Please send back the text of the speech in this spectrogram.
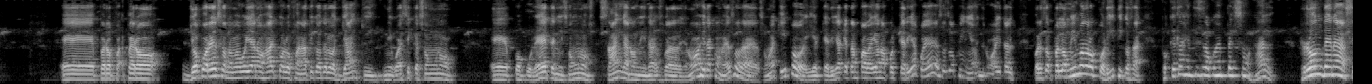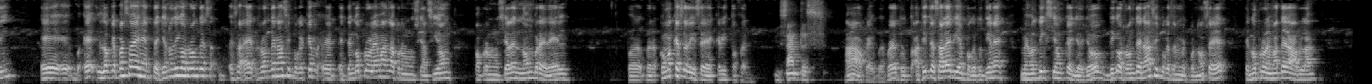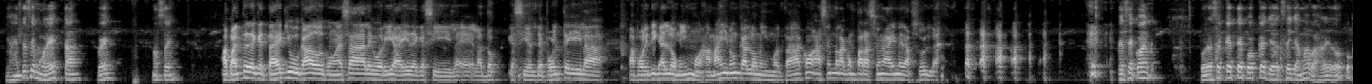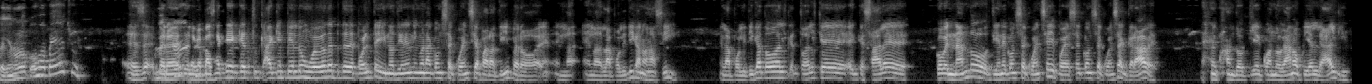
Eh, pero, pero yo por eso no me voy a enojar con los fanáticos de los Yankees, ni voy a decir que son unos eh, populetes, ni son unos zánganos, ni nada. yo no voy a ir con eso, son equipos. Y el que diga que Tampa Bay es una porquería, pues esa es su opinión. Yo no voy a ir Por eso, pues lo mismo de los políticos, o sea, ¿por qué la gente se lo coge personal? Ron de Nazi eh, eh, eh, lo que pasa es, gente, yo no digo ron de, ron de nazi porque es que tengo problemas en la pronunciación para pronunciar el nombre de él. Pero, ¿cómo es que se dice, Christopher? Santos. Ah, ok, pues, pues a ti te sale bien porque tú tienes mejor dicción que yo. Yo digo ron de nazi porque se me, pues no sé, tengo problemas de habla. La gente se molesta, pues, no sé. Aparte de que estás equivocado con esa alegoría ahí de que si las dos, que si el deporte y la la política es lo mismo, jamás y nunca es lo mismo. Estás haciendo una comparación ahí medio absurda. por eso es que este podcast se llama Baja de Dos, porque yo no lo cojo a pecho. pero lo que pasa es que, que alguien pierde un juego de, deporte y no tiene ninguna consecuencia para ti, pero en, la, política no es así. En la política todo el, todo el, que, el que sale gobernando tiene consecuencias y puede ser consecuencias graves. cuando, cuando gana o pierde a alguien.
